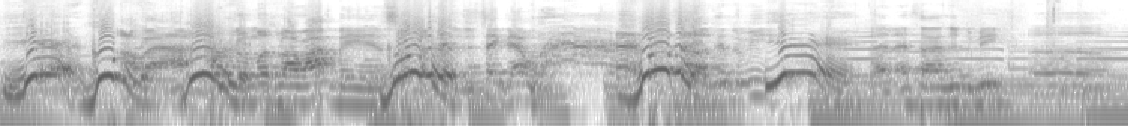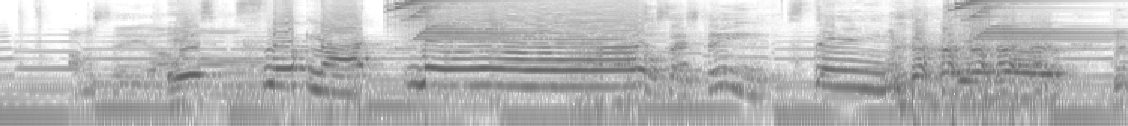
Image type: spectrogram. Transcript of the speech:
Yeah, Google All it. right, I, I don't know much about rock bands. So Google I'm it. Just take that one. Google That it. sounds good to me. Yeah. That, that sounds good to me. Uh, I'm gonna say. Um, It's Slipknot. Yeah. I'm gonna say Sting. Sting. But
